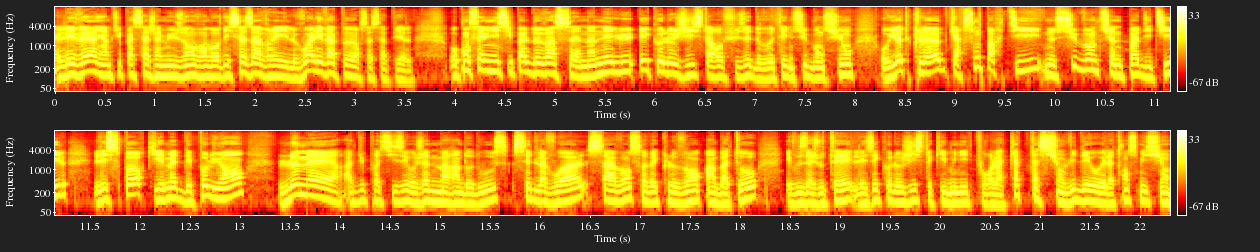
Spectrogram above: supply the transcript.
les Verts. Il y a un petit passage amusant vendredi 16 avril. Voix les vapeurs, ça s'appelle. Au conseil municipal de Vincennes, un élu écologiste a refusé de voter une subvention au Yacht Club car son parti ne subventionne pas, dit-il, les sports qui émettent des polluants. Le maire a dû préciser aux jeunes marins d'eau douce, c'est de la voile, ça avance avec le vent, un bateau. Et vous ajoutez les écologistes qui militent pour la captation vidéo et la transmission,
